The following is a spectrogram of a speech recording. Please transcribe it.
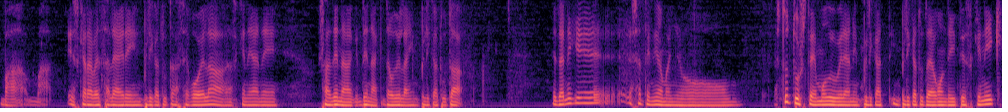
ba, ba, ezkara bertzalea ere implikatuta zegoela, azkenean e, oza, denak, denak daudela implikatuta. Eta nik eh, esaten nio, baino ez dut uste modu berean implikat, implikatuta egon daitezkenik,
